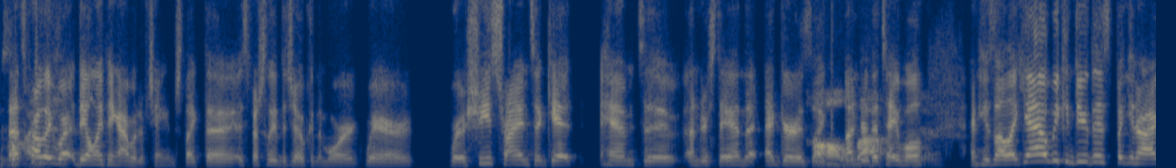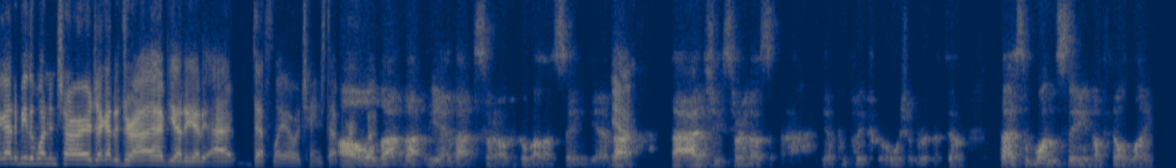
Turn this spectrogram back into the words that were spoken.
That's probably where the only thing I would have changed. Like the especially the joke in the morgue where where she's trying to get him to understand that Edgar is like Oh, under the table yeah. and he's all like, Yeah, we can do this, but you know, I gotta be the one in charge, I gotta drive, yada yada. I, definitely I would change that part. Oh, but- that that yeah, that sorry, I forgot about that scene. Yeah, that Yeah. that actually, sorry, that's ah, yeah, completely forgot. I wish I'd written that down. That's the one scene I felt like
